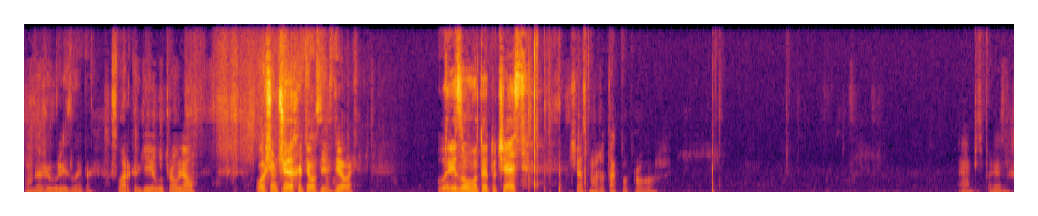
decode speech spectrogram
Вот, даже вылезла эта сварка, где я выправлял. В общем, что я хотел здесь сделать? Вырезал вот эту часть. Сейчас, может, так попробую. А, бесполезно.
